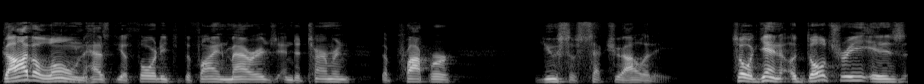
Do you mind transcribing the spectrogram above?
God alone has the authority to define marriage and determine the proper use of sexuality. So again, adultery is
